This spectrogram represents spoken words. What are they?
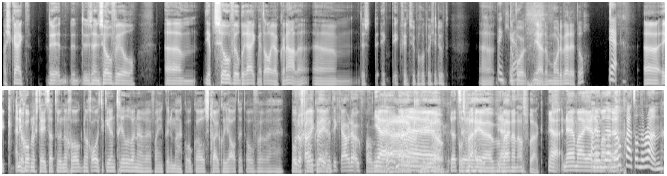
als je kijkt, er, er- zijn zoveel ehm, je hebt zoveel bereik met al jouw kanalen. Ehm, dus ik, ik vind het supergoed wat je doet. Uh, Dank je de Ja, de more the better, toch? Ja. Eh, ik En ik kan- hoop nog steeds dat we nog, ook nog ooit een keer een trailrunner eh, van je kunnen maken. Ook al struikel je altijd over uh, Oh, daar ga ik mee, want ik hou daar ook van. Ja, Ja, nou, dat, Volgens mij hebben we ja. bijna een afspraak. Ja, nee, maar... Ja, nee, maar looppraat on the run.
